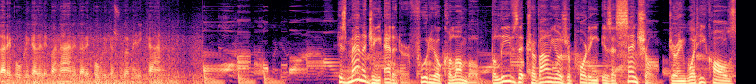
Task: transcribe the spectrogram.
da Repubblica delle Banane, da Repubblica Sudamericana. His managing editor, Furio Colombo, believes that Travaglio's reporting is essential during what he calls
